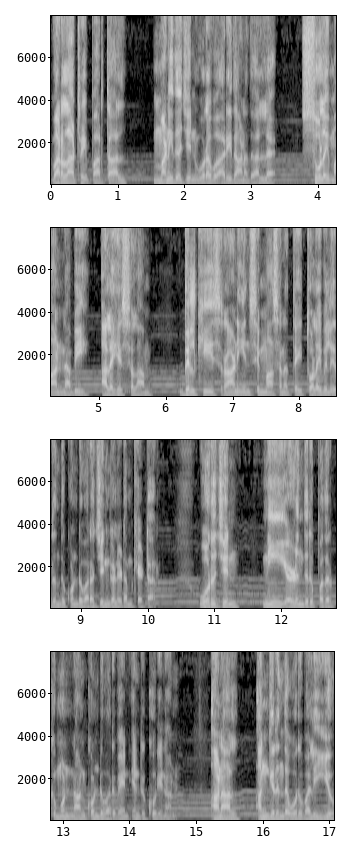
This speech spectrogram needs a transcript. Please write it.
வரலாற்றை பார்த்தால் மனித ஜின் உறவு அரிதானது அல்ல. சுலைமான் நபி அலஹிஸ்லாம் பில்கீஸ் ராணியின் சிம்மாசனத்தை தொலைவில் இருந்து கொண்டு வர ஜின்களிடம் கேட்டார். ஒரு ஜின் நீ எழுந்திருப்பதற்கு முன் நான் கொண்டு வருவேன் என்று கூறினான். ஆனால் அங்கிருந்த ஒரு வலியோ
